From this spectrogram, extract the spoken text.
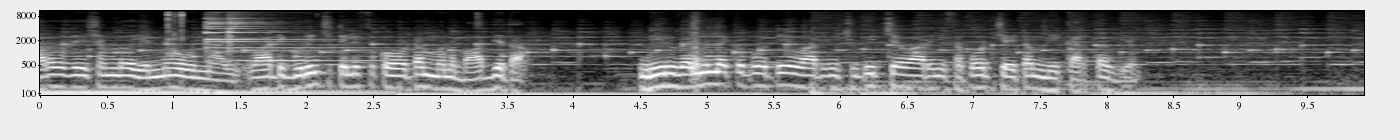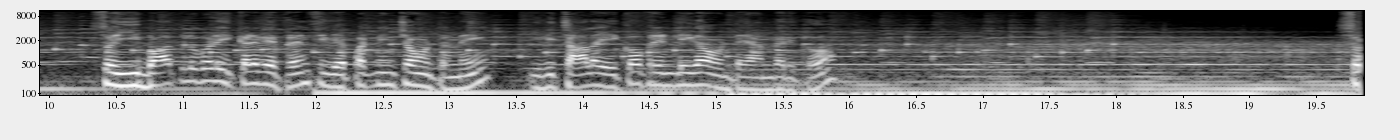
భారతదేశంలో ఎన్నో ఉన్నాయి. వాటి గురించి తెలుసుకోవటం మన బాధ్యత. మీరు వెళ్ళలేకపోతే వాటిని చూపించే వారిని సపోర్ట్ చేయటం మీ కర్తవ్యం. సో ఈ బాతులు కూడా ఇక్కడవే ఫ్రెండ్స్ ఇవి ఎప్పటి నుంచో ఉంటున్నాయి. ఇవి చాలా ఎకో ఫ్రెండ్లీగా ఉంటాయి అందరితో. సో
